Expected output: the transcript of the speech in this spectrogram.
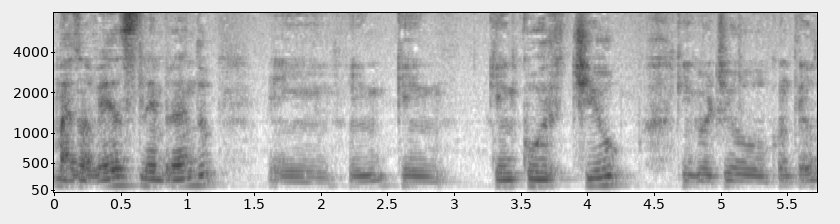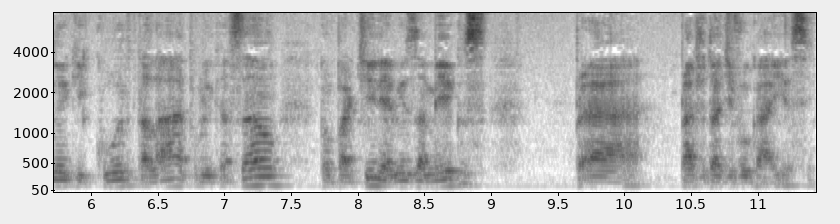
Mais uma vez, lembrando, em, em quem, quem curtiu, quem curtiu o conteúdo que curta lá a publicação, compartilhe, avise os amigos para ajudar a divulgar esse,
